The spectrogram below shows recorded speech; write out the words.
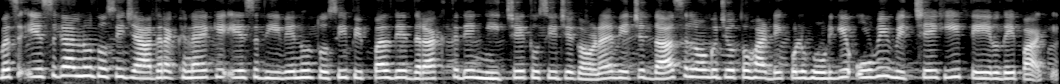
ਬਸ ਇਸ ਗੱਲ ਨੂੰ ਤੁਸੀਂ ਯਾਦ ਰੱਖਣਾ ਹੈ ਕਿ ਇਸ ਦੀਵੇ ਨੂੰ ਤੁਸੀਂ ਪਿੱਪਲ ਦੇ ਦਰਖਤ ਦੇ ਨੀਚੇ ਤੁਸੀਂ ਜਗਾਉਣਾ ਹੈ, ਵਿੱਚ 10 ਲੌਂਗ ਜੋ ਤੁਹਾਡੇ ਕੋਲ ਹੋਣਗੇ, ਉਹ ਵੀ ਵਿੱਚੇ ਹੀ ਤੇਲ ਦੇ ਪਾ ਕੇ।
